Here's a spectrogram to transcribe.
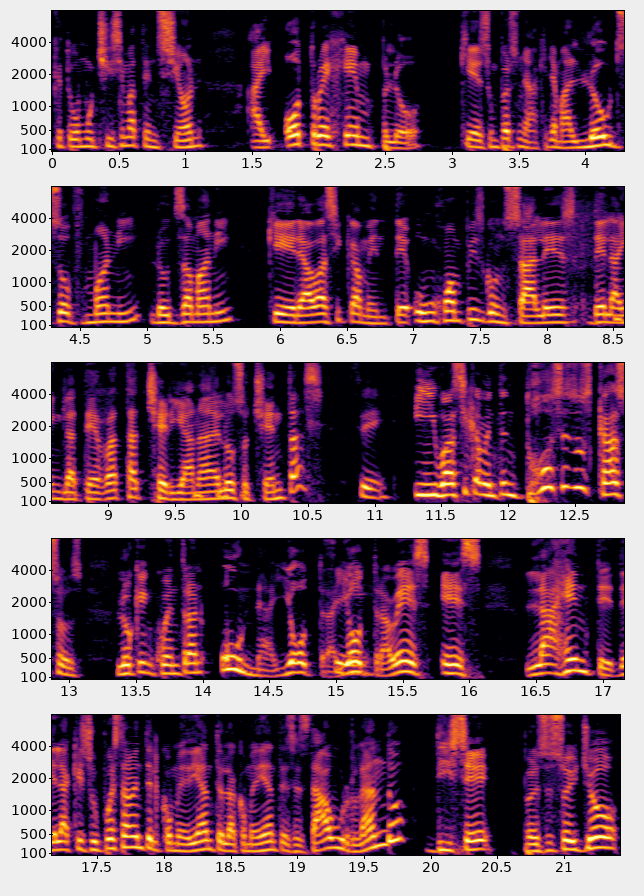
que tuvo muchísima atención. Hay otro ejemplo que es un personaje que se llama Loads of Money, Loads of Money, que era básicamente un Juan Piz González de la Inglaterra thatcheriana de los ochentas. Sí. Y básicamente en todos esos casos lo que encuentran una y otra Sí. y otra vez es la gente de la que supuestamente el comediante o la comediante se estaba burlando, dice, pero eso soy yo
